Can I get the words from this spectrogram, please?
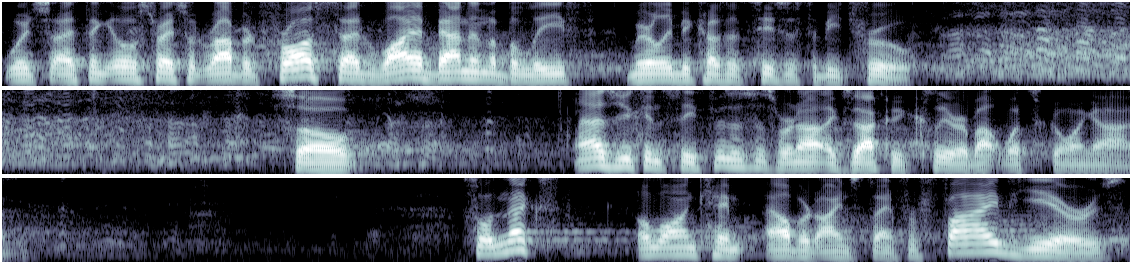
which I think illustrates what Robert Frost said why abandon a belief merely because it ceases to be true? so, as you can see, physicists were not exactly clear about what's going on. So, next along came Albert Einstein. For five years,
